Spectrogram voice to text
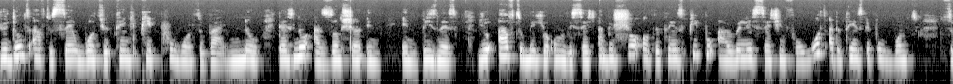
You don't have to say what you think people want to buy. No, there's no assumption in in business. You have to make your own research and be sure of the things people are really searching for. What are the things people want to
